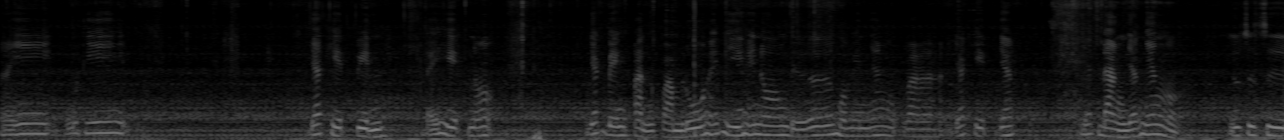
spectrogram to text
ให้ผู้ที่อยักเหตุเป็นได้เหตุเนาะ ยักแบ่งปั่นความรู้ให้พี่ให้น้องเด้อโมเมนต์ยังว่ายักเหตุอยักยักดังยักยั่งอยู่ซื่อ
